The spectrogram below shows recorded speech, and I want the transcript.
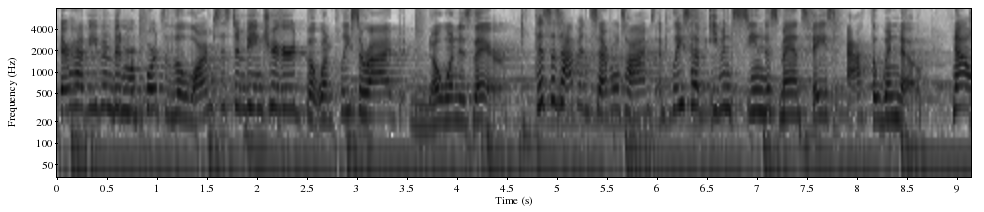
There have even been reports of the alarm system being triggered, but when police arrived, no one is there. This has happened several times and police have even seen this man's face at the window. Now,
